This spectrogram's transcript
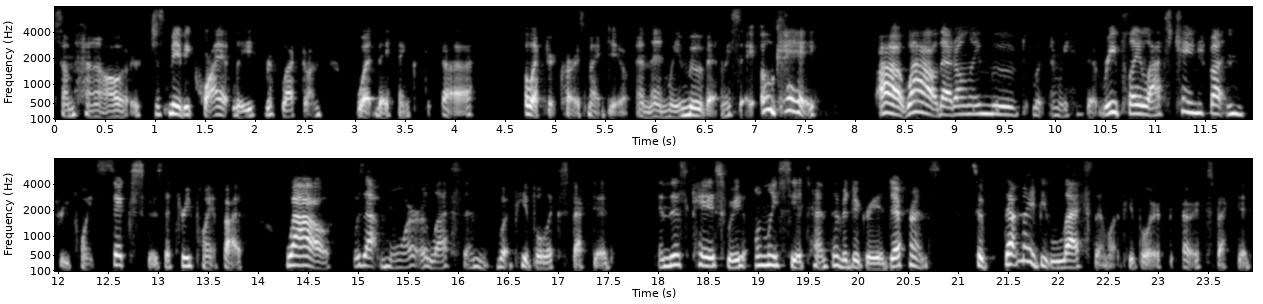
somehow, or just maybe quietly reflect on what they think uh, electric cars might do. And then we move it and we say, okay, uh, wow, that only moved, and we hit the replay last change button, 3.6 goes to 3.5. Wow, was that more or less than what people expected? In this case, we only see a tenth of a degree of difference. So that might be less than what people are, are expected.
